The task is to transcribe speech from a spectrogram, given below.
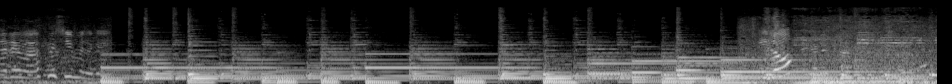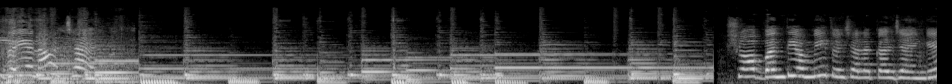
अरे वाह खुशी मिल गई। सही है ना? अच्छा है। शॉप बंद थी अम्मी तो इंशाल्लाह कल जाएँगे।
